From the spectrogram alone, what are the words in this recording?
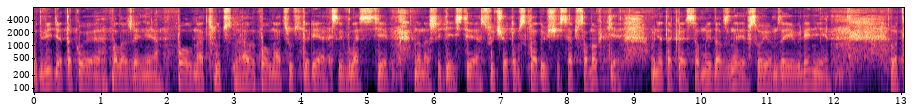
вот видя такое положение, полное отсутствие, полное отсутствие реакции власти на наши действия, с учетом складывающейся обстановки, мне так кажется, мы должны в своем заявлении вот,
